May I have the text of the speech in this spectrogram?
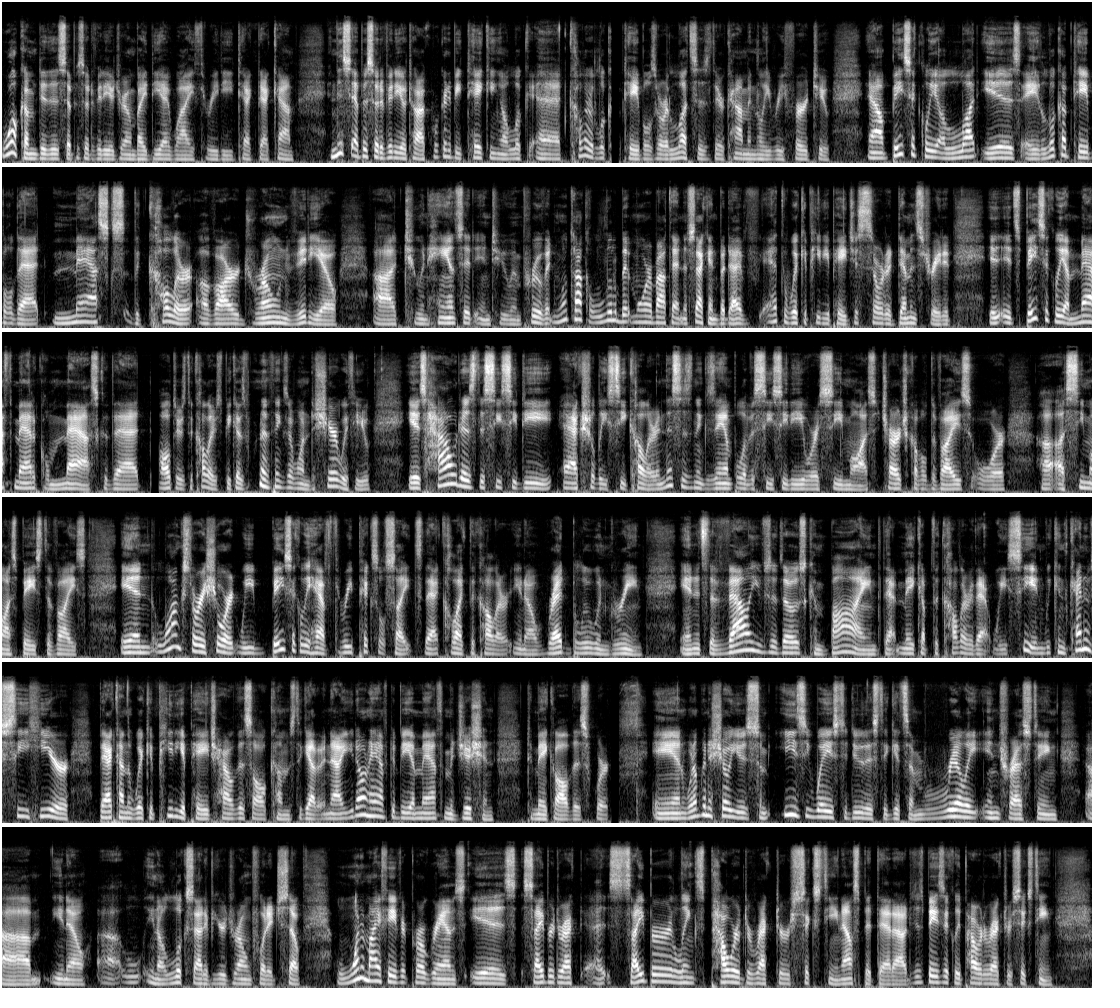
Welcome to this episode of Video Drone by DIY3DTech.com. In this episode of Video Talk, we're going to be taking a look at color lookup tables, or LUTs as they're commonly referred to. Now, basically, a LUT is a lookup table that masks the color of our drone video uh, to enhance it and to improve it. And we'll talk a little bit more about that in a second, but I've at the Wikipedia page just sort of demonstrated. It's basically a mathematical mask that alters the colors because one of the things I wanted to share with you is how does the CCD actually see color and this is an example of a CCD or a CMOS, a charge coupled device or uh, a CMOS based device. And long story short, we basically have three pixel sites that collect the color, you know, red, blue, and green. And it's the values of those combined that make up the color that we see. And we can kind of see here back on the Wikipedia page how this all comes together. Now, you don't have to be a math magician to make all this work. And what I'm going to show you is some easy ways to do this to get some really interesting, um, you know, uh, you know, looks out of your drone footage. So, one of my favorite programs is CyberDirect, uh, CyberLink's Power Director 16. I'll spit that out. Just basically Power Director 16.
